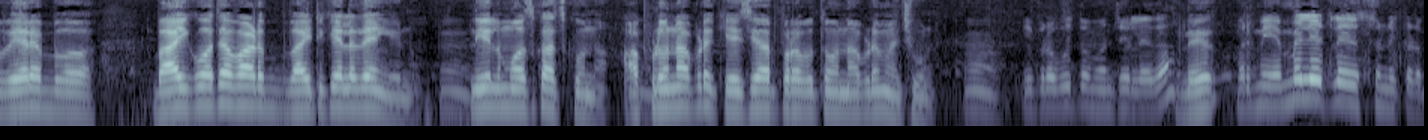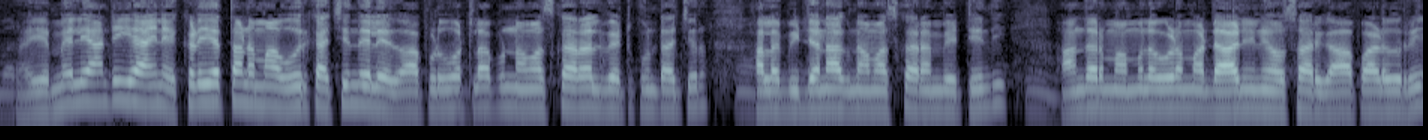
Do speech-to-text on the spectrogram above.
వేరే బ- బాయికి పోతే వాడు బయటికి వెళ్ళదేంగిండు నీళ్ళు మోసుకొచ్చుకున్నా. అప్పుడు ఉన్నప్పుడే కేసీఆర్ ప్రభుత్వం ఉన్నప్పుడే మంచిగా ఉంది ఉమ్, ఈ ప్రభుత్వం మంచిగా లేదా? లేదు. మరి మీ ఎమ్మెల్యే ఎట్లా చేస్తుండే ఇక్కడ మరి? ఎమ్మెల్యే అంటే ఇక ఆయన ఎక్కడ చేస్తాడు మా ఊరికి వచ్చిందే లేదు. అప్పుడు ఓట్లప్పుడు నమస్కారాలు పెట్టుకుంటూ వచ్చారు. అలా బిడ్డ నాకు నమస్కారం పెట్టింది. అందరు మమ్మల్ని కూడా మా డాడీని ఒకసారి కాపాడుర్రి.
